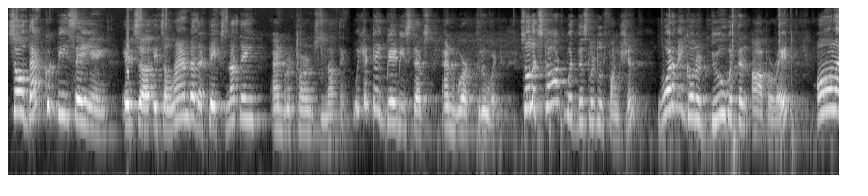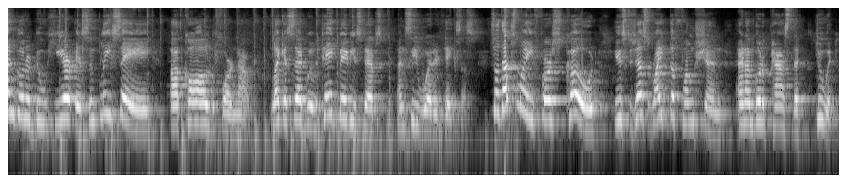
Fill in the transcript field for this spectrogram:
So that could be saying it's a, it's a lambda that takes nothing and returns nothing. We can take baby steps and work through it. So let's start with this little function. What am I going to do with an operate? All I'm going to do here is simply say uh, called for now. Like I said, we'll take baby steps and see where it takes us. So that's my first code is to just write the function and I'm going to pass that to it.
